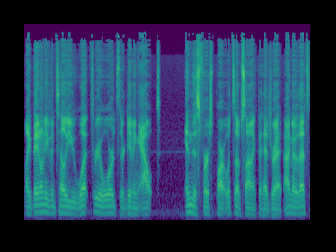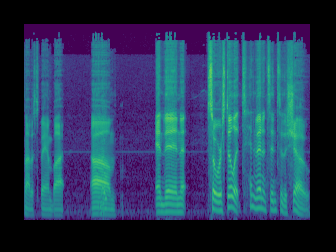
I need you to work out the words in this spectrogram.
Like they don't even tell you what three awards they're giving out in this first part. What's up, Sonic the Hedge Rat? I know that's not a spam bot. Um, And then, so we're still at 10 minutes into the show,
